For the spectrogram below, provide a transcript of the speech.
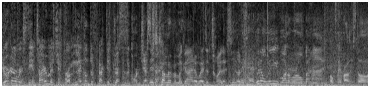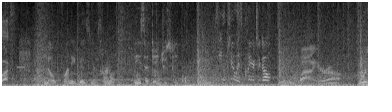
You're gonna risk the entire mission for a mental defective dressed as a court jester. It's coming from a guy that wears a toilet seat on his head. We don't leave one of our own behind. Hopefully Harley's still alive. No funny business, Colonel. These are dangerous people. Team two is clear to go. Fire. Three,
